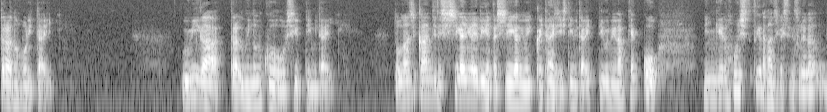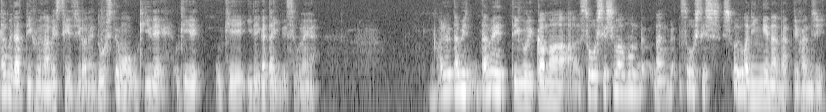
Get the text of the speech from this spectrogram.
たら登りたい。海があったら海の向こうを知ってみたい。と同じ感じで獅子神がいるんやったら獅子神を一回退治してみたいっていうね。なんか結構人間の本質的な感じがしてそれがダメだっていう風なメッセージがねどうしても受け入れ受け入れ受け入れがたいんですよね。あれはダメダメっていうよりかまあそうしてしまうもんなんそうしてしまうのが人間なんだっていう感じ。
